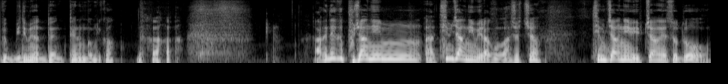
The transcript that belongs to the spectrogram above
그 믿으면 되, 되는 겁니까? 아, 근데 그 부장님, 아, 팀장님이라고 하셨죠? 팀장님 입장에서도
